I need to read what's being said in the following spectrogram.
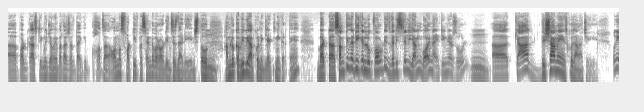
podcasting में जो हमें पता चलता है कि बहुत ज़्यादा almost forty percent of audience is that age तो hmm. हम लोग कभी भी आपको निगलेक्ट नहीं करते हैं. But something that he can look forward is very still young boy nineteen years old क्या दिशा में इसको जाना चाहिए? Okay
